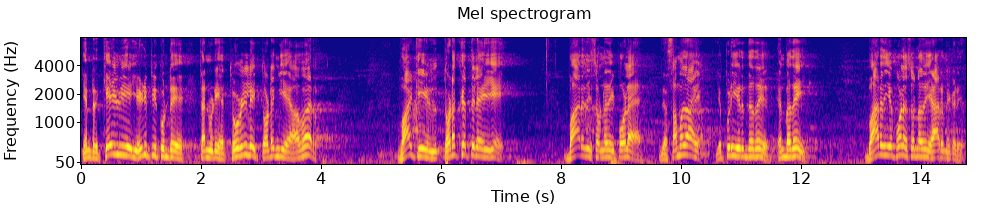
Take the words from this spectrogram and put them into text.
என்ற கேள்வியை எழுப்பிக் கொண்டு தன்னுடைய தொழிலை தொடங்கிய அவர் வாழ்க்கையில் தொடக்கத்திலேயே பாரதி சொன்னதைப் போல இந்த சமுதாயம் எப்படி இருந்தது என்பதை பாரதியை போல சொன்னது யாருமே கிடையாது.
